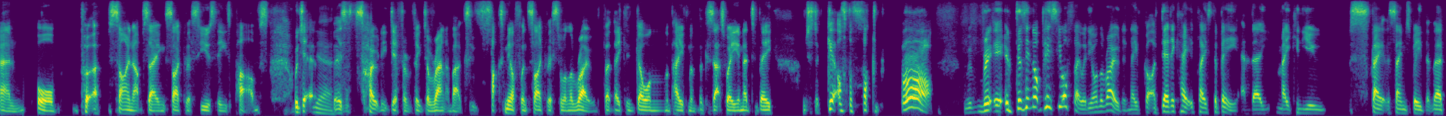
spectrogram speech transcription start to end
and or put a sign up saying cyclists use these paths, which yeah, is a totally different thing to rant about because it fucks me off when cyclists are on the road, but they can go on the pavement because that's where you're meant to be. I'm just like, get off the fucking. Oh! Does it not piss you off though when you're on the road and they've got a dedicated place to be and they're making you stay at the same speed that they're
